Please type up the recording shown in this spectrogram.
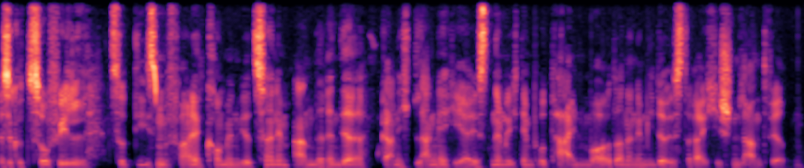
Also gut, so viel zu diesem Fall. Kommen wir zu einem anderen, der gar nicht lange her ist, nämlich dem brutalen Mord an einem niederösterreichischen Landwirten.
